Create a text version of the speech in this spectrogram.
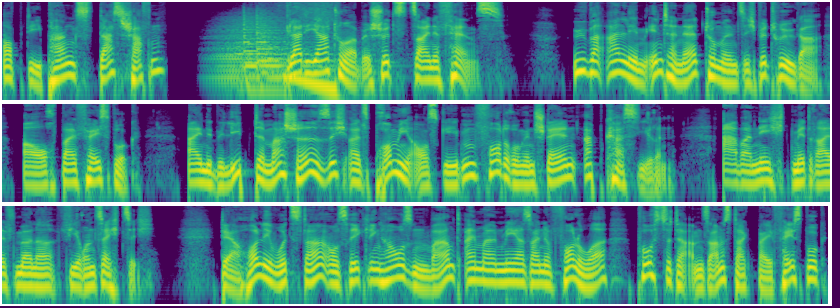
Ob die Punks das schaffen? Gladiator beschützt seine Fans. Überall im Internet tummeln sich Betrüger, auch bei Facebook. Eine beliebte Masche, sich als Promi ausgeben, Forderungen stellen, abkassieren. Aber nicht mit Ralf Möller 64. Der Hollywood-Star aus Recklinghausen warnt einmal mehr seine Follower, postete am Samstag bei Facebook,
